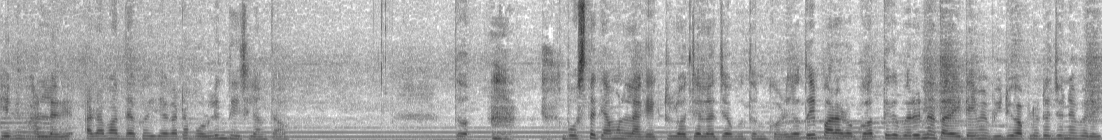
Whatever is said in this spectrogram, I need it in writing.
হেভি ভালো লাগে। আর আমার দেখো এই জায়গাটা বোর্ডিং দিয়েছিলাম তাও। তো বসতে কেমন লাগে? একটু লজ্জা লজ্জা মতন করে। যতই পারার হোক, ঘর থেকে বেরোই না তার এই টাইমে ভিডিও আপলোডের জন্য বেরোই।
